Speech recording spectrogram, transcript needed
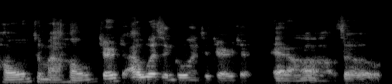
home to my home church, I wasn't going to church at, all. So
